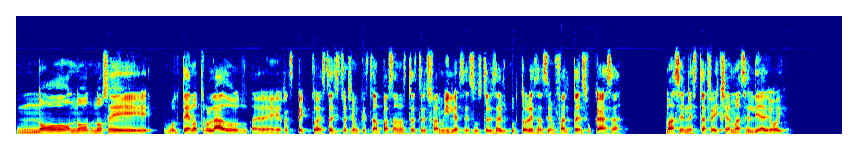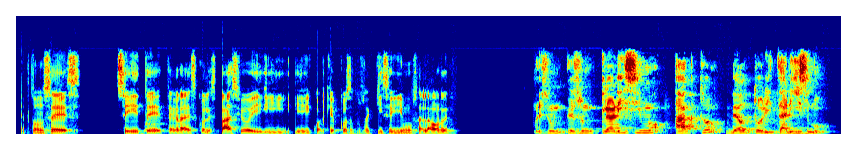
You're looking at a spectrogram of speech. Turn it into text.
no, no, no se volteen a otro lado eh, respecto a esta situación que están pasando estas tres familias. Esos tres agricultores hacen falta en su casa, más en esta fecha, más el día de hoy. Entonces, sí, te, agradezco el espacio y cualquier cosa, pues aquí seguimos a la orden es un, es un clarísimo acto de autoritarismo.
